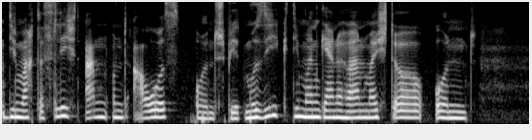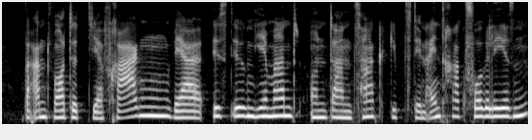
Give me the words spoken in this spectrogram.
die macht das Licht an und aus und spielt Musik, die man gerne hören möchte und beantwortet dir Fragen, wer ist irgendjemand und dann zack, gibt es den Eintrag vorgelesen.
